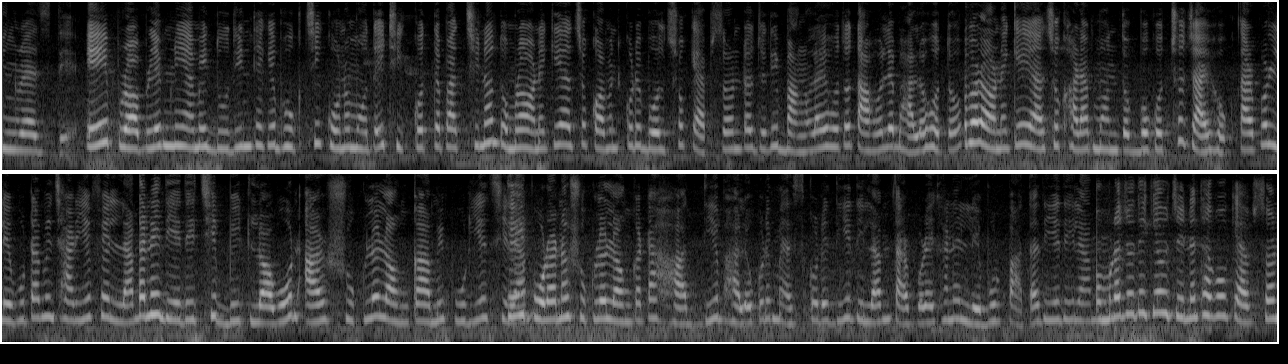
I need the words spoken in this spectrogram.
ইংরেজিতে। এই প্রবলেম নিয়ে আমি দুদিন থেকে ভুগছি কোনো মতেই ঠিক করতে পারছি না। তোমরা অনেকেই আছো কমেন্ট করে বলছো ক্যাপশনটা যদি বাংলায় হতো তাহলে ভালো হতো। আবার অনেকেই আছো, খারাপ মন্তব্য করছ, যাই হোক। তারপর লেবুটা আমি ছাড়িয়ে ফেললাম। এখানে দিয়ে দিচ্ছি বিট, লবণ আর শুকনো লঙ্কা আমি পুড়িয়েছিলাম। এই পোড়ানো শুকনো লঙ্কাটা হাত দিয়ে ভালো করে ম্যাশ করে দিয়ে দিলাম। তারপরে এখানে লেবুর পাতা দিয়ে দিলাম। তোমরা যদি কেউ জেনে থাকো ক্যাপশন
